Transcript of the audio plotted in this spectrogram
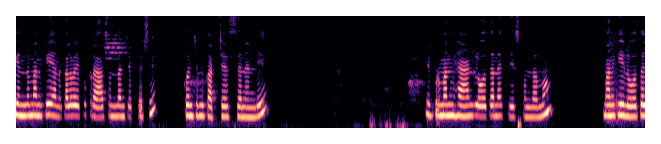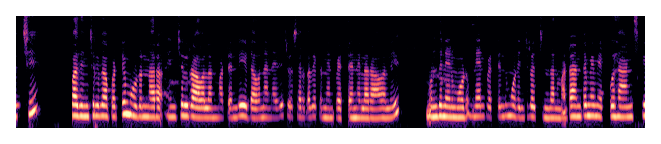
కింద మనకి వెనకాల వైపు క్రాస్ ఉందని చెప్పేసి కొంచెం కట్ చేస్తానండి. ఇప్పుడు మనం హ్యాండ్ లోత్ అనేది తీసుకుందాము. మనకి లోత్ వచ్చి పది ఇంచులు కాబట్టి మూడున్నర ఇంచులు రావాలన్నమాట అండి. ఈ డౌన్ అనేది చూసారు కదా ఇక్కడ నేను పెట్టాను ఇలా రావాలి. ముందు నేను మూడు నేను పెట్టింది మూడు ఇంచులు వచ్చిందనమాట అంటే మేము ఎక్కువ హ్యాండ్స్కి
